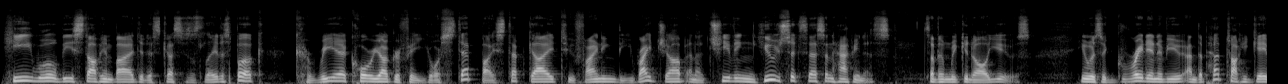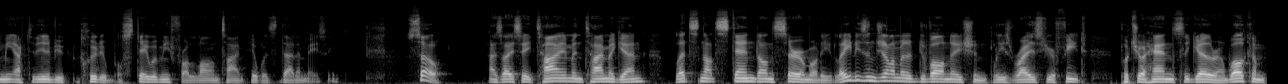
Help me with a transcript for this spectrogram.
He will be stopping by to discuss his latest book, Career Choreography Your Step by Step Guide to Finding the Right Job and Achieving Huge Success and Happiness, something we could all use. He was a great interview, and the pep talk he gave me after the interview concluded will stay with me for a long time. It was that amazing. So, as I say time and time again, let's not stand on ceremony. Ladies and gentlemen of Duval Nation, please rise to your feet, put your hands together, and welcome,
